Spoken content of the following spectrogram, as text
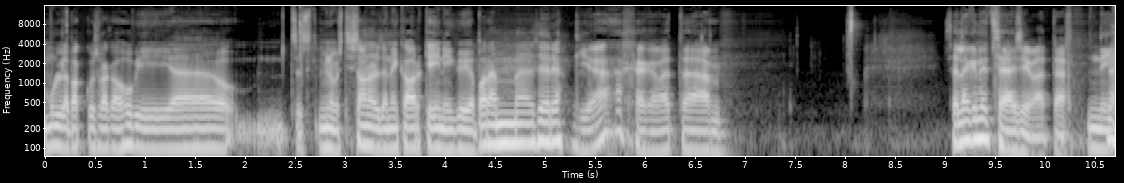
mulle pakkus väga huvi, äh, sest minu meelest Dishonored on ikka Arkeeni kõige parem äh, seeria. jah, aga vaata sellega nüüd see asi, vaata. nii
